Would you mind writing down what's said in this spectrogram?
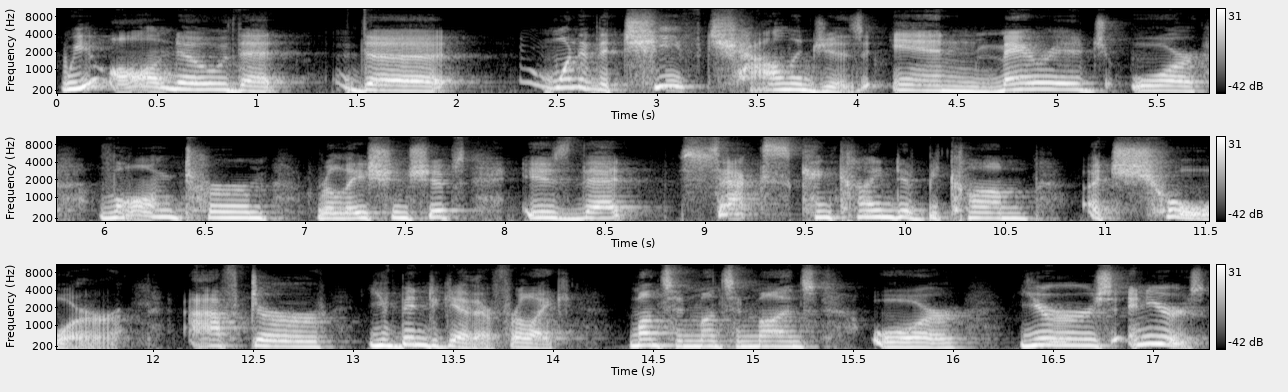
we all know that the one of the chief challenges in marriage or long-term relationships is that sex can kind of become a chore after you've been together for like months and months and months or years and years.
